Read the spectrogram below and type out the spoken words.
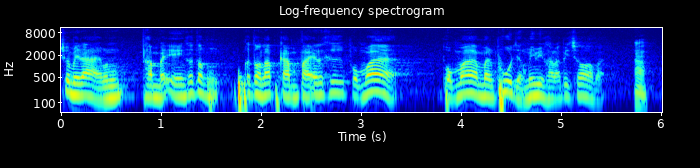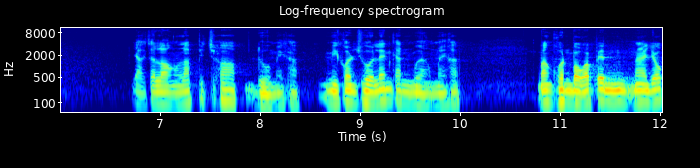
ช่วยไม่ได้ มันทำไปเองก็ต้องก็ต้องรับกรรมไปแล้วคือ ผมว่าผมว่ามันพูดอย่างไม่มีความรับผิดชอบอะครับ อยากจะลองรับผิดชอบดูไหมครับ มีคนชวนเล่นการเมืองไหมครับ บางคนบอกว่าเป็นนายก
